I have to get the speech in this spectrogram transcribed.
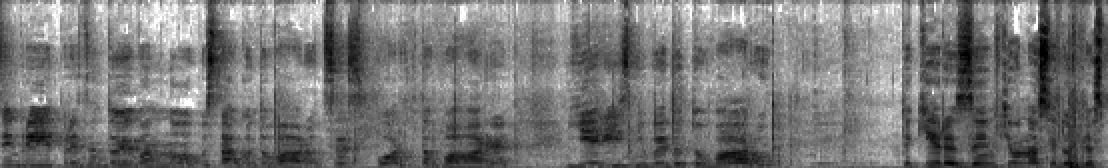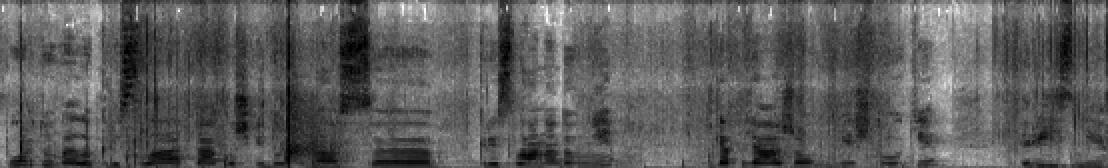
Всім привіт! Презентую вам нову поставку товару. Це спорттовари. Є різні види товару. Такі резинки у нас йдуть для спорту, велокрісла. Також йдуть у нас е, крісла надувні для пляжу, дві штуки. Різні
